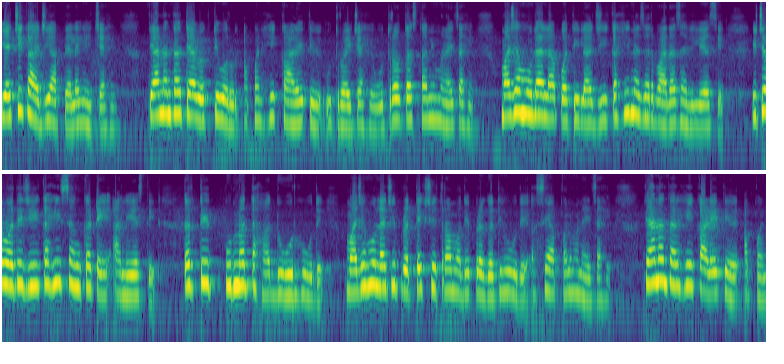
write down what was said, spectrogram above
याची काळजी आपल्याला घ्यायची आहे. त्यानंतर त्या व्यक्तीवरून आपण हे काळे तीळ उतरवायचे आहे. उतरवत असताना म्हणायचं आहे माझ्या मुलाला पतीला जी काही नजरबाधा झालेली असेल हिच्यावरती जी काही संकटे आली असतील तर ते पूर्णतः दूर होऊ दे. माझ्या मुलाची प्रत्येक क्षेत्रामध्ये प्रगती होऊ दे असे आपण म्हणायचं आहे. त्यानंतर हे काळे तेळ आपण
